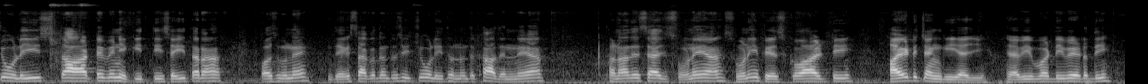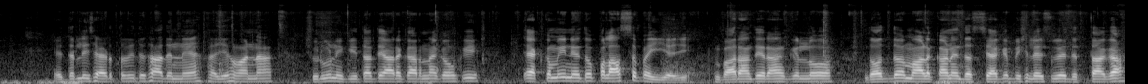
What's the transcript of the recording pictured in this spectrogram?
ਝੋਲੀ ਸਟਾਰਟ ਵੀ ਨਹੀਂ ਕੀਤੀ ਸਹੀ ਤਰ੍ਹਾਂ। ਪਸ਼ੂ ਨੇ, ਦੇਖ ਸਕਦੇ ਹੋ ਤੁਸੀਂ, ਝੋਲੀ ਤੁਹਾਨੂੰ ਦਿਖਾ ਦਿੰਨੇ ਆ ਥਣਾ ਦੇ ਸਾਈਜ਼ ਸੋਹਣੇ ਆ, ਸੋਹਣੀ ਫੇਸ ਕੁਆਲਿਟੀ ਹਾਈਟ ਚੰਗੀ ਆ ਜੀ ਹੈਵੀ ਬਾਡੀ weight ਦੀ। ਇਧਰਲੀ ਸਾਈਡ ਤੋਂ ਵੀ ਦਿਖਾ ਦਿੰਨੇ ਆ। ਹਜੇ ਹਵਾਨਾ ਸ਼ੁਰੂ ਨਹੀਂ ਕੀਤਾ ਤਿਆਰ ਕਰਨਾ ਕਿਉਂਕਿ 1 ਮਹੀਨੇ ਤੋਂ ਪਲੱਸ ਪਈ ਹੈ ਜੀ। 12 13 ਕਿਲੋ ਦੁੱਧ ਮਾਲਕਾਂ ਨੇ ਦੱਸਿਆ ਕਿ ਪਿਛਲੇ ਸੂਏ ਦਿੱਤਾਗਾ।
